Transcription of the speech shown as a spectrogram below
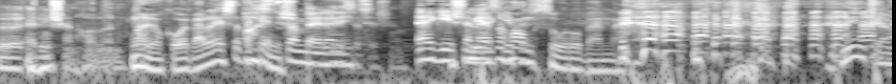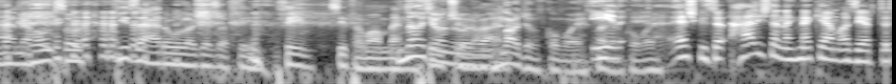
ö, erősen hallani. Nagyon komoly belenéztetek én is. Azt a mindenit. Természetesen. És Egészen mi ez a hangszóró benne? Nincsen benne hangszor, kizárólag ez a fém, fém szita van benne. Nagyon durva. benne. Nagyon komoly. Én komoly. esküszöm, hál' Istennek nekem azért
